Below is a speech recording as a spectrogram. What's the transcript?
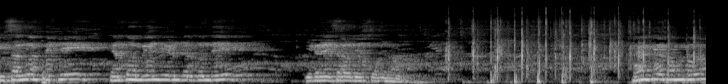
ఈ సంఘం పెట్టి ఎంతో మేలు చేయడం జరుగుతుంది. ఇక్కడ నేను సెలవు తీసుకుంటున్నాను. థ్యాంక్ యూ తమ్ముడు.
